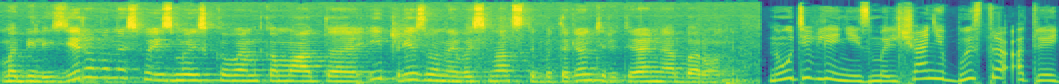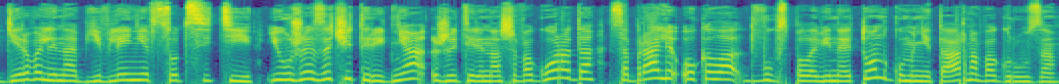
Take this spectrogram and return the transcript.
мобилизированы с Измаильского военкомата и призваны в 18-й батальон территориальной обороны. На удивление, измаильчане быстро отреагировали на объявление в соцсети, и уже за 4 дня жители нашего города собрали около 2,5 тонн гуманитарного груза.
